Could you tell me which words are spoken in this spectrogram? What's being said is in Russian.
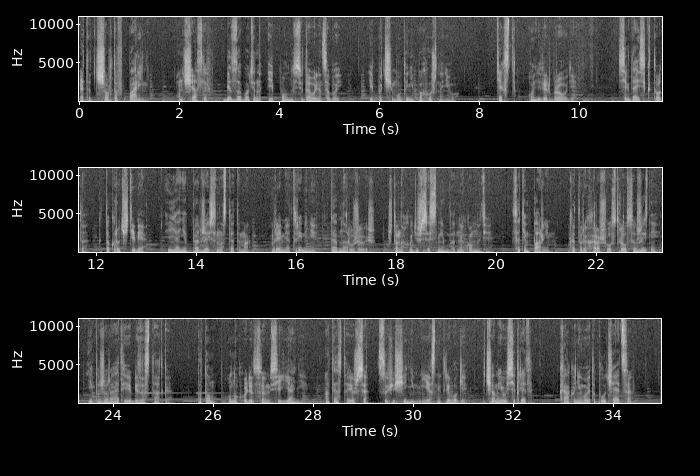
Этот чертов парень! Он счастлив, беззаботен и полностью доволен собой. И почему ты не похож на него? Текст Оливер Броуди. Всегда есть кто-то, кто круче тебя. И я не про Джейсона Стэттема. Время от времени ты обнаруживаешь, что находишься с ним в одной комнате. С этим парнем, который хорошо устроился в жизни и пожирает ее без остатка. Потом он уходит в своем сиянии, а ты остаешься с ощущением неясной тревоги. В чем его секрет? Как у него это получается?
